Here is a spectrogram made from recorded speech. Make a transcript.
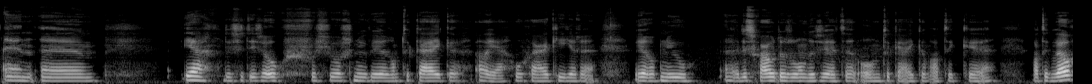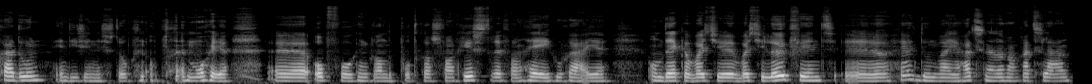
En uh, ja, dus het is ook voor Jos nu weer om te kijken, oh ja, hoe ga ik hier weer opnieuw uh, de schouders onder zetten om te kijken wat ik, wat ik wel ga doen. In die zin is het ook een, mooie opvolging van de podcast van gisteren. Van hey, hoe ga je ontdekken wat je, wat je leuk vindt. Hè, doen waar je hart sneller van gaat slaan.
